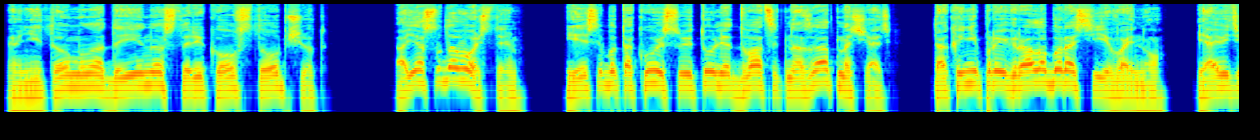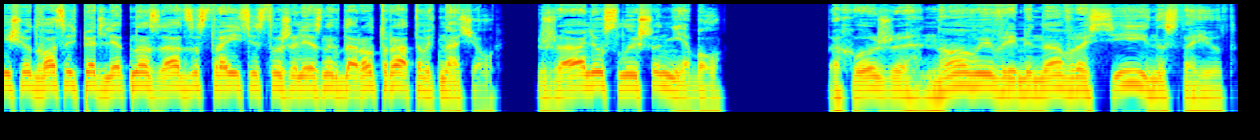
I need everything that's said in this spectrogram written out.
А не то молодые, но стариков стопчут. А я с удовольствием. Если бы такую суету лет двадцать назад начать, так и не проиграла бы Россия войну. Я ведь еще 25 лет назад за строительство железных дорог ратовать начал. жаль, услышан не был. Похоже, новые времена в России настают.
